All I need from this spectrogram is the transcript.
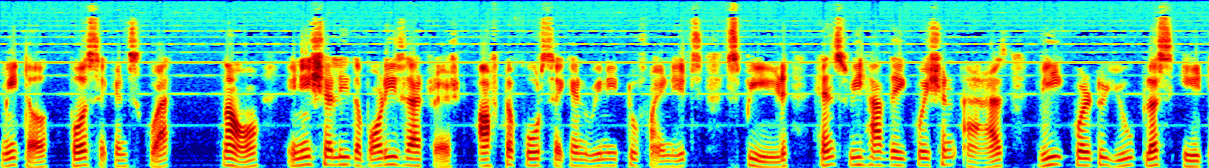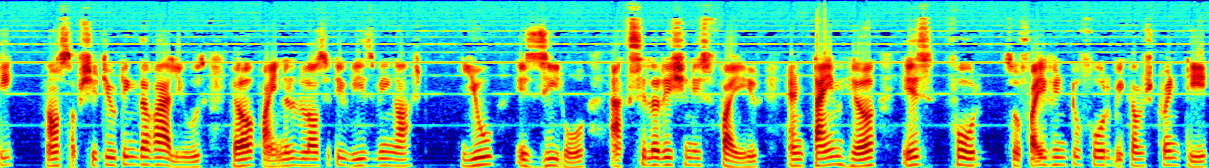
meter per second square. Now initially the body is at rest. After 4 seconds we need to find its speed. Hence we have the equation as v equal to u plus at. Now substituting the values here final velocity v is being asked. U is 0 acceleration is 5 and time here is 4 so 5 into 4 becomes 20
